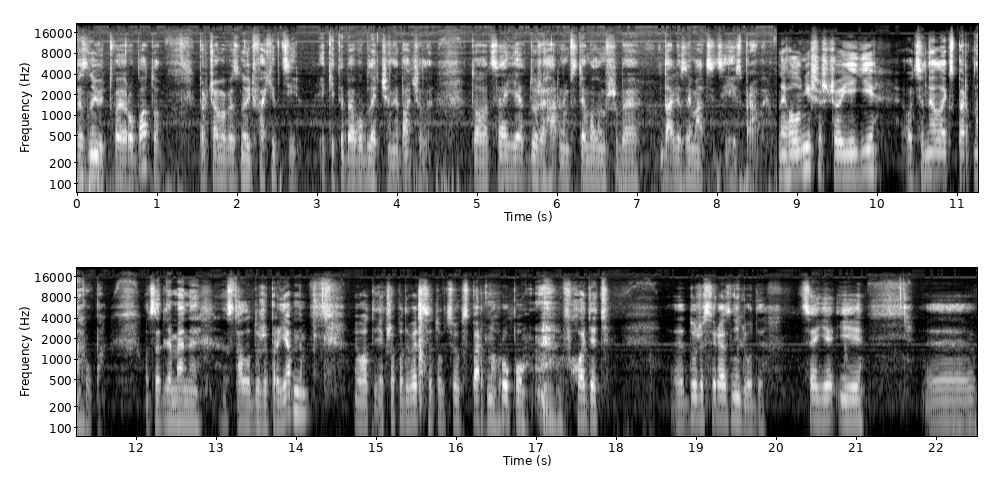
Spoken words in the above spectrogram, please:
визнають твою роботу, причому визнають фахівці, які тебе в обличчя не бачили, то це є дуже гарним стимулом, щоб далі займатися цією справою. Найголовніше, що її оцінила експертна група. Оце для мене стало дуже приємним. От, якщо подивитися, то в цю експертну групу входять е, дуже серйозні люди. Це є і е,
